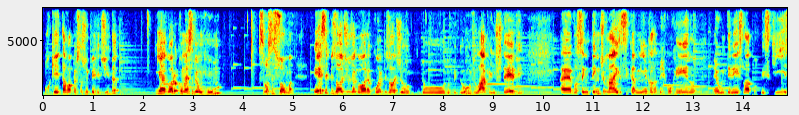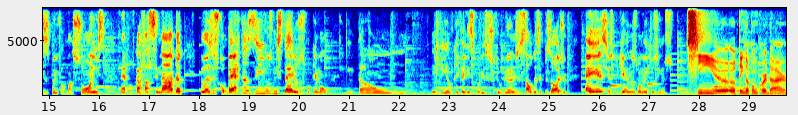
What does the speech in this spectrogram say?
porque tava uma personagem perdida, e agora eu começo a ver um rumo. Se você soma esse episódio de agora com o episódio do, do Pidove lá que a gente teve, é, você entende mais esse caminho que ela está percorrendo, é, o interesse lá por pesquisas, por informações, né, por ficar fascinada pelas descobertas e os mistérios dos Pokémon. Então, enfim, eu fiquei feliz por isso. Acho que o grande saldo desse episódio é esse e os pequenos momentozinhos. Sim, eu, eu tendo a concordar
